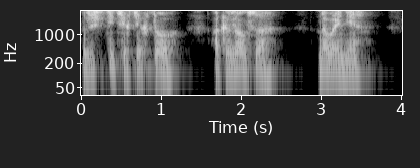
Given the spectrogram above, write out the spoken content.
защитить всех тех, кто оказался на войне,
